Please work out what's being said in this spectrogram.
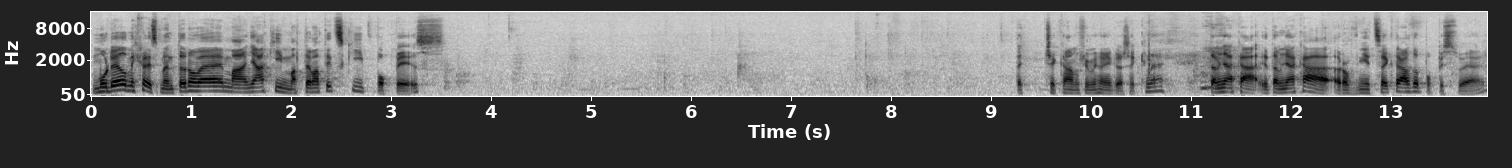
model Michalis Mentonové má nějaký matematický popis. Teď čekám, že mi ho někdo řekne. Je tam nějaká, je tam nějaká rovnice, která to popisuje.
